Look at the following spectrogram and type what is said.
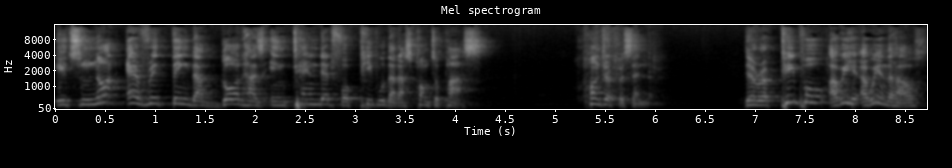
it's not everything that God has intended for people that has come to pass. 100%. There are people, are we, are we in the house?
